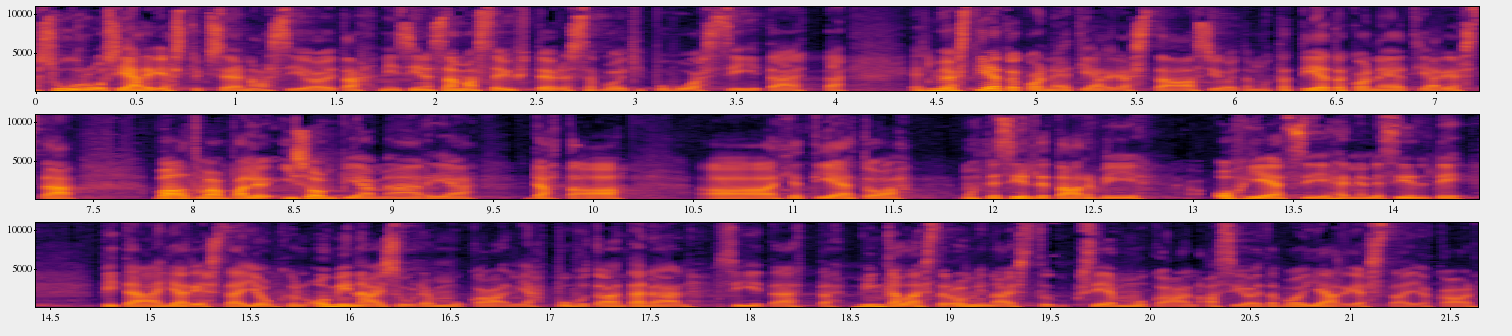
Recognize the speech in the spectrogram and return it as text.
suuruusjärjestykseen asioita, niin siinä samassa yhteydessä voikin puhua siitä, että, että myös tietokoneet järjestää asioita, mutta tietokoneet järjestää valtavan paljon isompia määriä dataa ja tietoa, mutta ne silti tarvii ohjeet siihen ja ne silti pitää järjestää jonkun ominaisuuden mukaan. Ja puhutaan tänään siitä, että minkälaisten ominaisuuksien mukaan asioita voi järjestää, joka on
